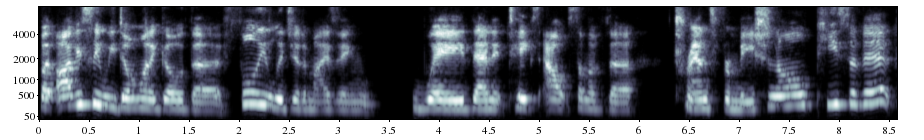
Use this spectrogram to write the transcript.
but obviously we don't want to go the fully legitimizing way then it takes out some of the transformational piece of it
